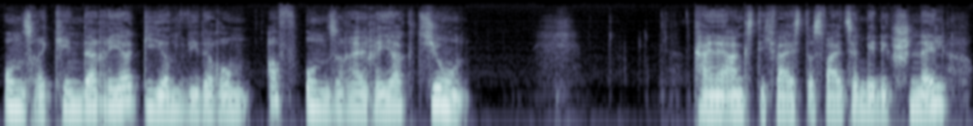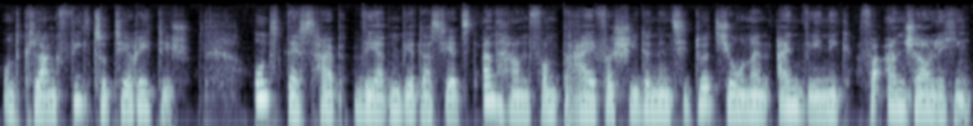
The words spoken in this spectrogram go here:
unsere Kinder reagieren wiederum auf unsere Reaktion. Keine Angst, ich weiß, das war jetzt ein wenig schnell und klang viel zu theoretisch. Und deshalb werden wir das jetzt anhand von drei verschiedenen Situationen ein wenig veranschaulichen.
